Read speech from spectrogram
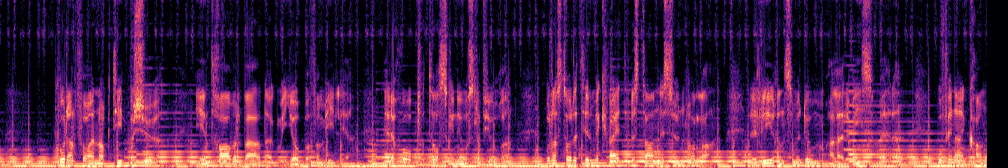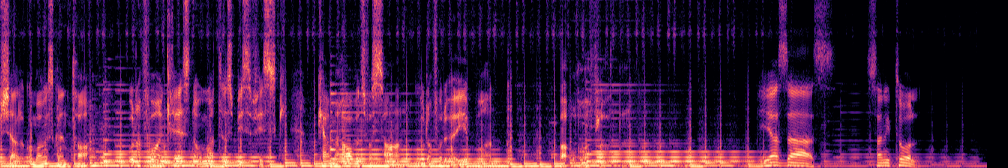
Hvordan får en nok tid på sjøen, i en travel hverdag med jobb og familie? Er det håp for torsken i Oslofjorden? Hvordan står det til med kveitebestanden i Sunnhordland? Er det lyren som er dum, eller er det vi som er det? Hvor finner en kamskjell, og hvor mange skal en ta? Hvordan får en kresne unger til å spise fisk? Og hvem er havets fasan, og hvordan får du øye på han? Bare overflaten. Yes, ass. Sending 12.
